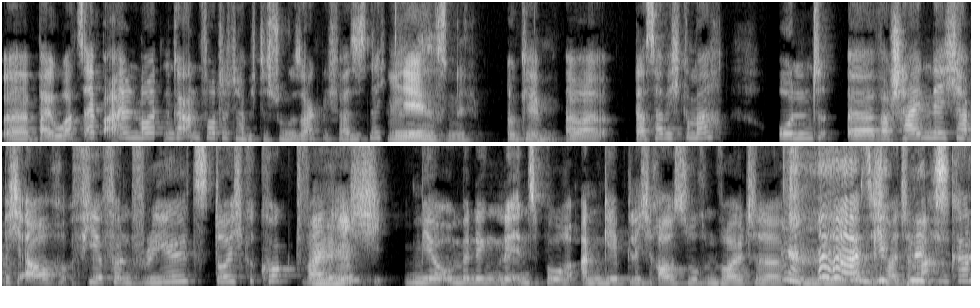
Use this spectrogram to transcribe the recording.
äh, bei WhatsApp allen Leuten geantwortet. Habe ich das schon gesagt? Ich weiß es nicht. Nee, hast du nicht. Okay, aber das habe ich gemacht. Und äh, wahrscheinlich habe ich auch vier, fünf Reels durchgeguckt, weil Mhm. ich mir unbedingt eine Inspo angeblich raussuchen wollte, für Reel, was ich heute machen kann.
